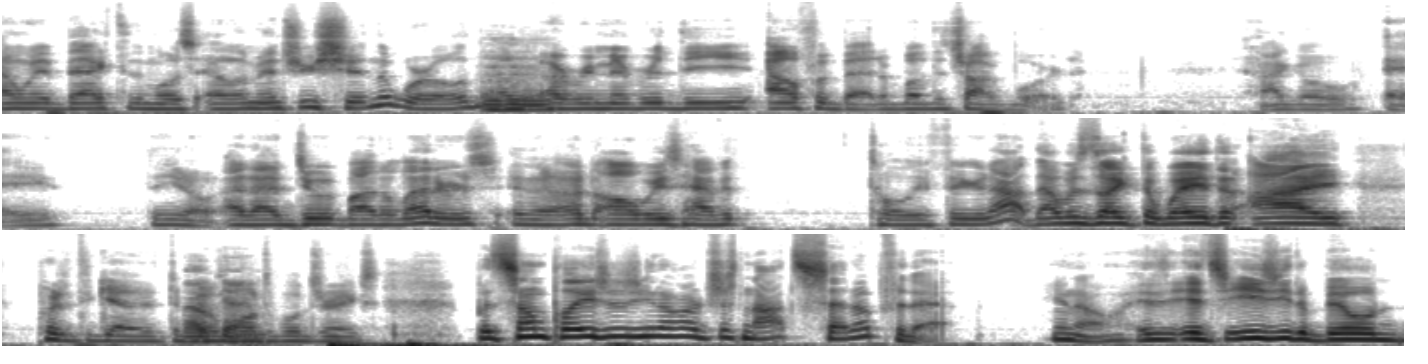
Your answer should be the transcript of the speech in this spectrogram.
I went back to the most elementary shit in the world. I, mm-hmm. I remembered the alphabet above the chalkboard, and I go A, you know, and I'd do it by the letters, and I'd always have it totally figured out. That was like the way that I put it together to build Okay. multiple drinks. But some places, you know, are just not set up for that. You know, it, it's easy to build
